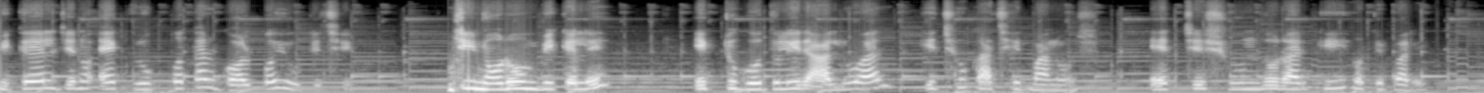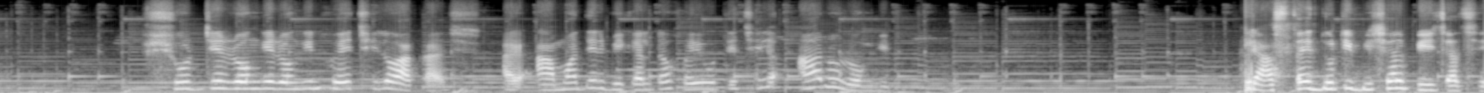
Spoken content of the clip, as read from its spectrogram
বিকেল যেন এক রূপকথার গল্প হয়ে উঠেছে। যে নরম বিকেলে একটু গোধূলির আলো আর কিছু কাছের মানুষ। এর চেয়ে সুন্দর আর কি হতে পারে? সূর্যের রঙে রঙিন হয়েছিল আকাশ, আর আমাদের বিকালটা হয়ে উঠেছিল আরও রঙিন। রাস্তায় দুটি বিশাল ব্রিজ আছে,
